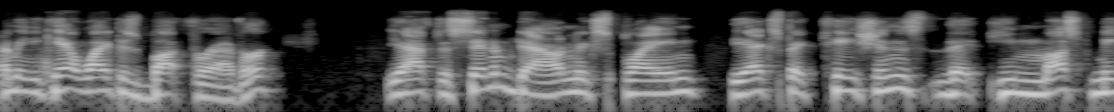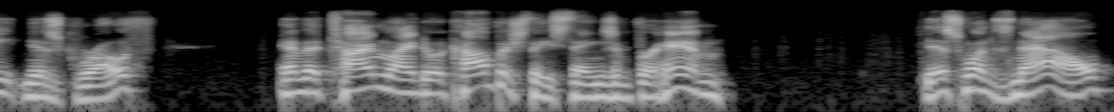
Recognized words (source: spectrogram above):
I mean, he can't wipe his butt forever. You have to sit him down and explain the expectations that he must meet in his growth and the timeline to accomplish these things. And for him, this one's now.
